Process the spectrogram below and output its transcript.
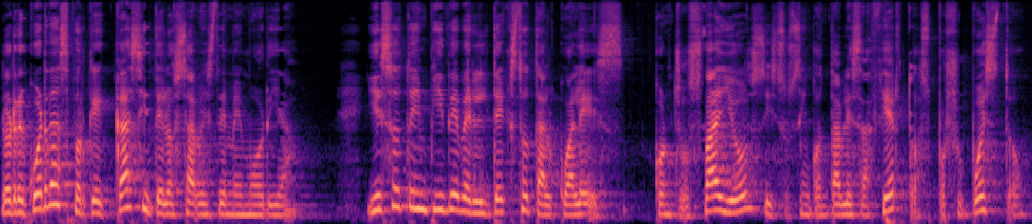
Lo recuerdas porque casi te lo sabes de memoria. Y eso te impide ver el texto tal cual es, con sus fallos y sus incontables aciertos, por supuesto.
